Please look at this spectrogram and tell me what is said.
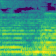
remember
